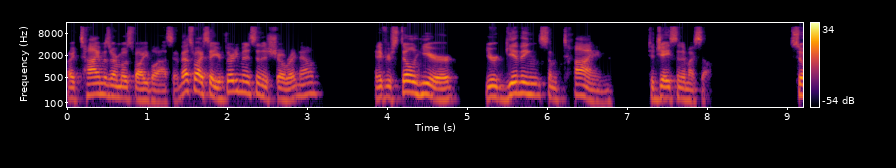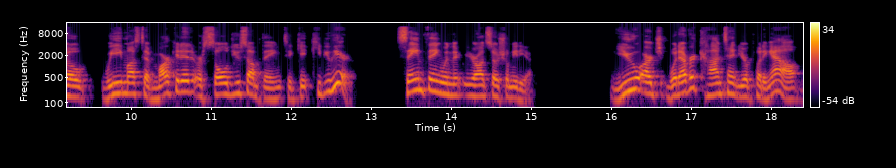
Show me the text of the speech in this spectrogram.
Right? Time is our most valuable asset. That's why I say you're 30 minutes in the show right now. And if you're still here, you're giving some time to Jason and myself. So we must have marketed or sold you something to get, keep you here. Same thing when you're on social media. You are whatever content you're putting out,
